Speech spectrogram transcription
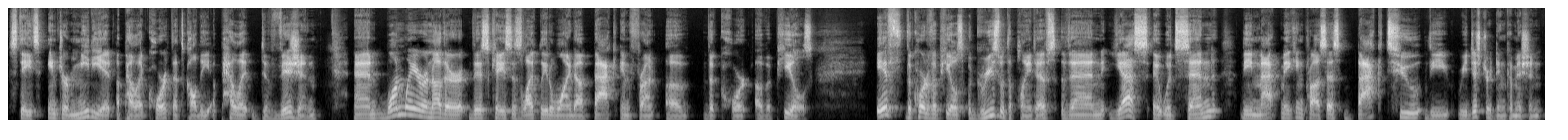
state's intermediate appellate court, that's called the appellate division. And one way or another, this case is likely to wind up back in front of the Court of Appeals. If the Court of Appeals agrees with the plaintiffs, then yes, it would send the map making process back to the redistricting commission.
